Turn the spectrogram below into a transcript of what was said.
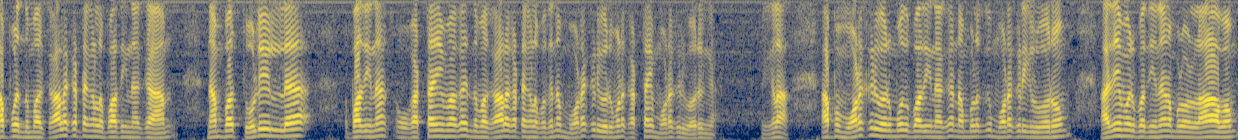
அப்போ இந்த மாதிரி காலகட்டங்களில் பார்த்தீங்கன்னாக்கா நம்ம தொழிலில் பார்த்தீங்கன்னா கட்டாயமாக இந்த மாதிரி காலகட்டங்களில் பார்த்தீங்கன்னா முடக்கடி வருமானம் கட்டாயம் முடக்கடி வருங்க ஓகேங்களா? அப்போ முடக்கடி வரும்போது பார்த்தீங்கன்னாக்கா நம்மளுக்கு முடக்கடிகள் வரும். அதே மாதிரி பார்த்தீங்கன்னா நம்மளோட லாபம்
